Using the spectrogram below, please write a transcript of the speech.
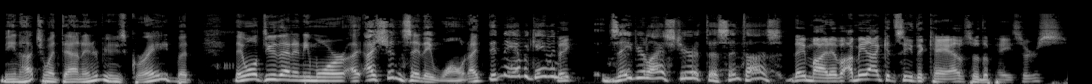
me and Hutch went down interviewing. He's great, but they won't do that anymore. I, I shouldn't say they won't. I didn't they have a game in They- Xavier last year at the Cintas? They might have. I mean, I could see the Cavs or the Pacers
